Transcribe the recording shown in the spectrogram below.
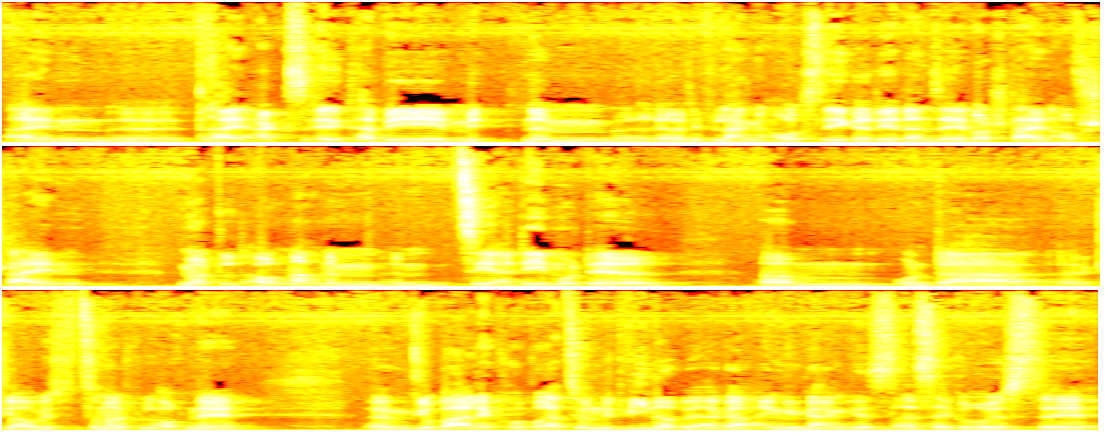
ein äh, Dreiachs-LKW mit einem relativ langen Ausleger, der dann selber Stein auf Stein mörtelt, auch nach einem, einem CAD-Modell. Ähm, und da, äh, glaube ich, zum Beispiel auch eine ähm, globale Kooperation mit Wienerberger eingegangen ist, als der größte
